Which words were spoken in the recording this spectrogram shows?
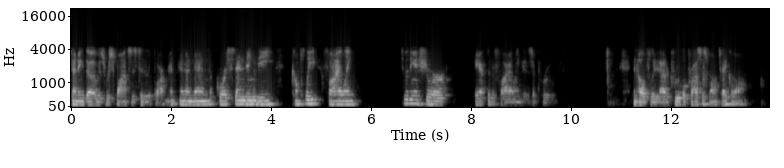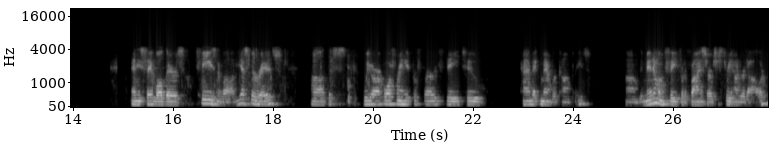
sending those responses to the department, and, then, of course, sending the complete filing to the insurer after the filing is approved. And hopefully that approval process won't take long. And you say, well, there's fees involved. Yes, there is. Uh, this, we are offering a preferred fee to PAMIC member companies. Um, the minimum fee for the filing service is $300. Uh,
